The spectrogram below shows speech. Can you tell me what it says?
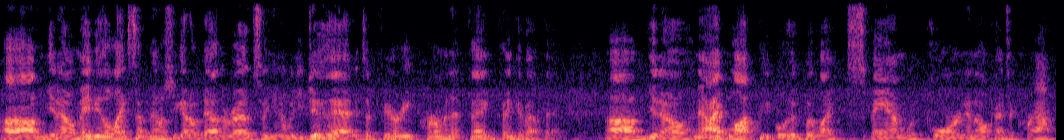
um, you know maybe they'll like something else you got on down the road. So you know when you do that it's a very permanent thing. Think about that. Um, you know now I block people who put like spam with porn and all kinds of crap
